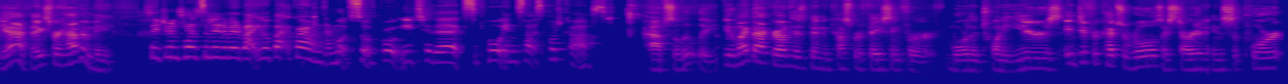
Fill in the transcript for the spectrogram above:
Yeah, thanks for having me. So, do you want to tell us a little bit about your background and what sort of brought you to the Support Insights podcast? Absolutely. You know, my background has been in customer facing for more than 20 years in different types of roles. I started in support,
